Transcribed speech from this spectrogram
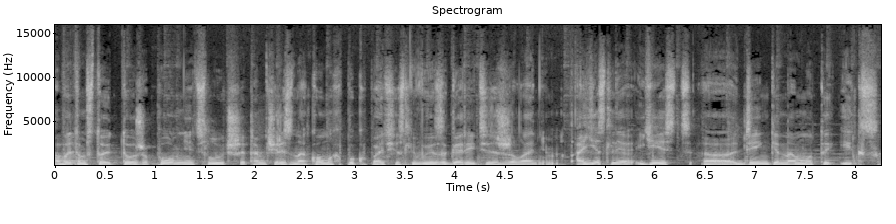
Об этом стоит тоже помнить. Лучше там через знакомых покупать, если вы загоритесь желанием. А если есть э, деньги на Moto X,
